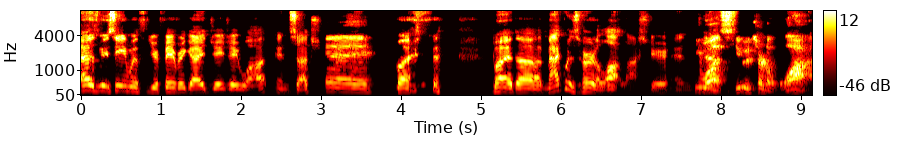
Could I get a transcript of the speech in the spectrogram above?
as we've seen with your favorite guy J.J. Watt and such. Hey. But But uh, Mack was hurt a lot last year, and he was he was hurt a lot,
